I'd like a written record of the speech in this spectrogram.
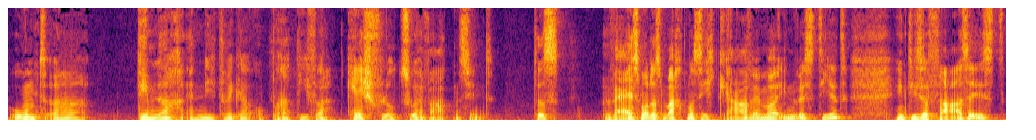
und äh, demnach ein niedriger operativer Cashflow zu erwarten sind. Das weiß man, das macht man sich klar, wenn man investiert. In dieser Phase ist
